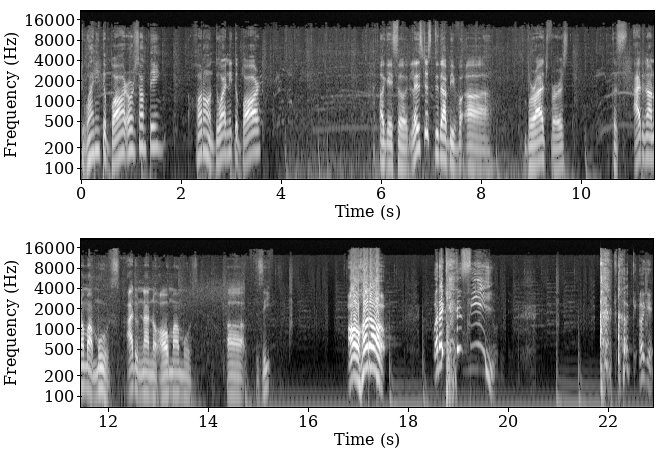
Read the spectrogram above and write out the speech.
do I need the bar or something? Hold on. Do I need the bar? Okay, so let's just do that be uh barrage first. Cause I do not know my moves. I do not know all my moves. Uh Z. Oh, hold up. But I can't see. okay, okay.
